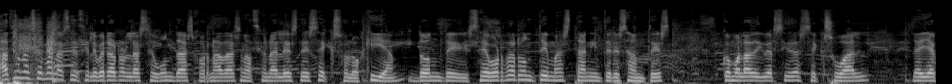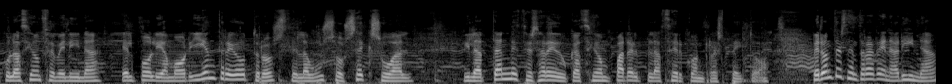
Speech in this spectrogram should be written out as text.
Hace unas semanas se celebraron las segundas jornadas nacionales de sexología, donde se abordaron temas tan interesantes como la diversidad sexual, la eyaculación femenina, el poliamor y, entre otros, el abuso sexual y la tan necesaria educación para el placer con respeto. Pero antes de entrar en harina,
